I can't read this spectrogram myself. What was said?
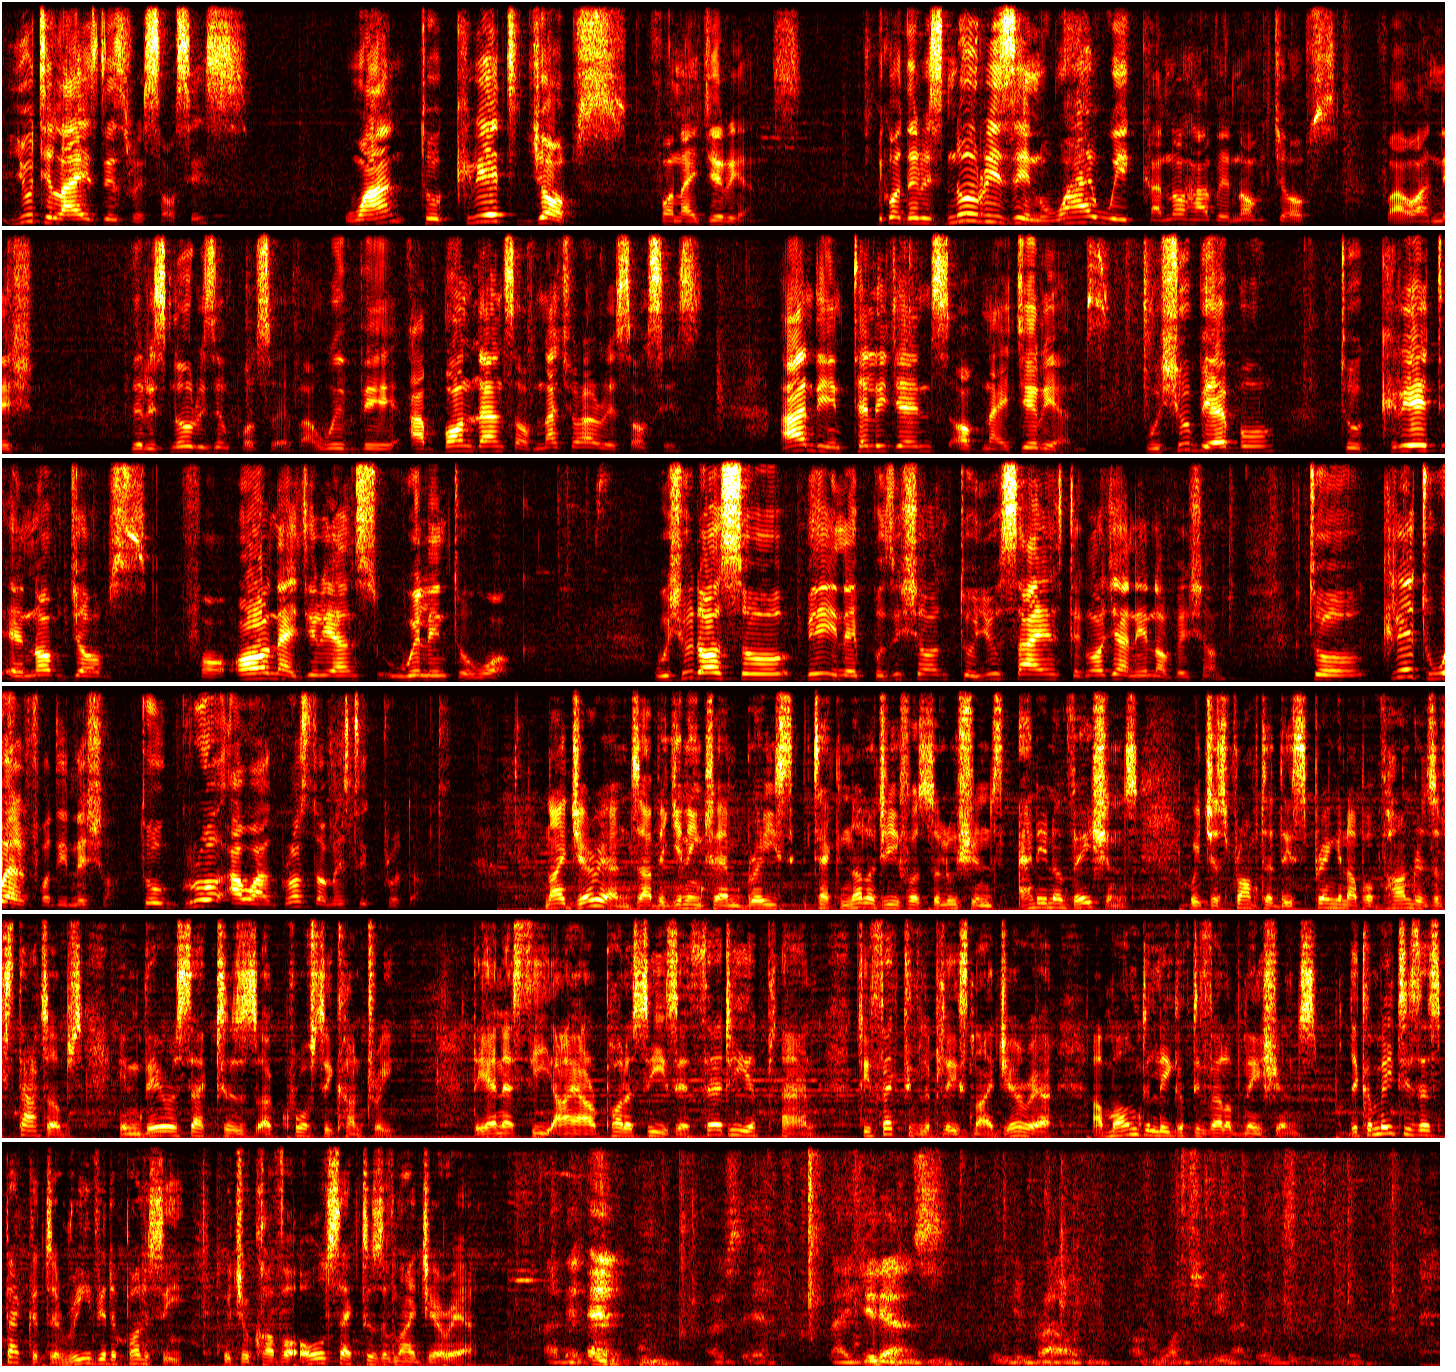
utilize these resources. One, to create jobs for Nigerians. Because there is no reason why we cannot have enough jobs for our nation. There is no reason whatsoever. With the abundance of natural resources and the intelligence of Nigerians, we should be able to create enough jobs for all Nigerians willing to work. We should also be in a position to use science, technology, and innovation to create wealth for the nation, to grow our gross domestic product. Nigerians are beginning to embrace technology for solutions and innovations, which has prompted the springing up of hundreds of startups in various sectors across the country. The NSTIR policy is a 30-year plan to effectively place Nigeria among the League of Developed Nations. The committee is expected to review the policy, which will cover all sectors of Nigeria. At the end, I say, Nigerians will be proud of what we are going to do.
